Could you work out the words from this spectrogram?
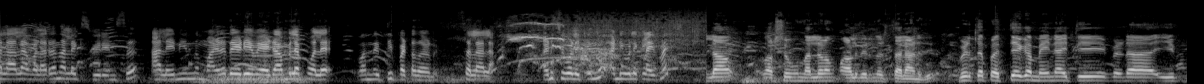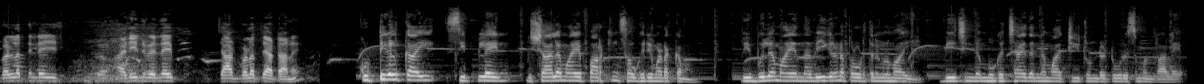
സലാല വളരെ നല്ല എക്സ്പീരിയൻസ് അലേനി നിന്ന് മഴ തേടിയ വേഴാമ്പലെ പോലെ വന്നെത്തിപ്പെട്ടതാണ് സലാല. അടിച്ചു പൊളിക്കുന്നു അടിപൊളി ക്ലൈമറ്റ് എല്ലാ വർഷവും നല്ലോണം ആൾ വരുന്ന ഒരു സ്ഥലമാണിത്. ഇവിടുത്തെ പ്രത്യേക മെയിനായിട്ട് ഇവിടെ ഈ വെള്ളത്തിന്റെ ഈ അടിയിൽ നിന്ന് വരുന്ന ഈ വെള്ളച്ചാട്ടാണ് കുട്ടികൾക്കായി സിപ്പ് ലൈൻ വിശാലമായ പാർക്കിംഗ് സൗകര്യമടക്കം വിപുലമായ നവീകരണ പ്രവർത്തനങ്ങളുമായി ബീച്ചിന്റെ മുഖച്ഛായ തന്നെ മാറ്റിയിട്ടുണ്ട് ടൂറിസം മന്ത്രാലയം.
